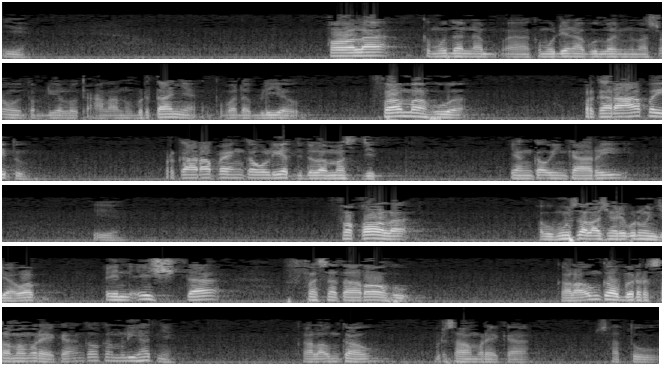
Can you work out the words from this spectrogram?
Iya. Qala kemudian uh, kemudian Abdullah bin Mas'ud radhiyallahu taala anhu bertanya kepada beliau, "Fama huwa?" Perkara apa itu? Perkara apa yang kau lihat di dalam masjid? Yang kau ingkari Iya. Faqala Abu Musa al-Asy'ari pun menjawab, "In ishta fasatarahu." Kalau engkau bersama mereka, engkau akan melihatnya. Kalau engkau bersama mereka satu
